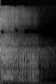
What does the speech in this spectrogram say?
you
